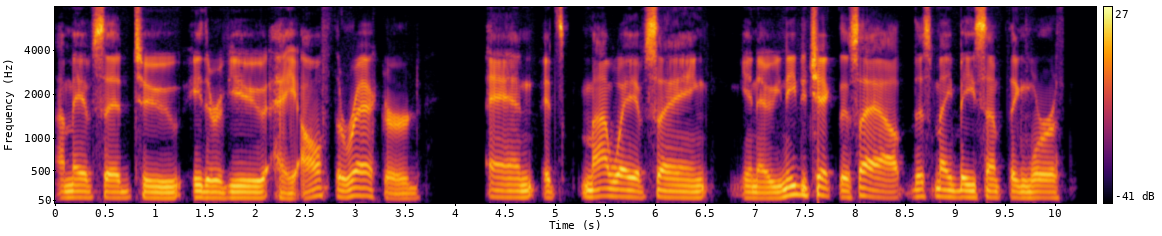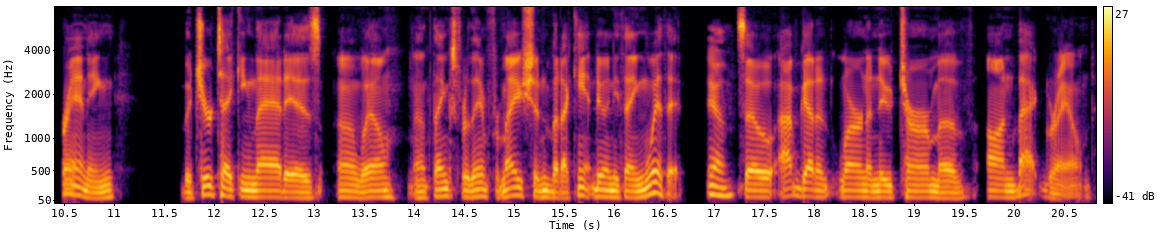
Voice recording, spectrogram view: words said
I may have said to either of you, hey, off the record. And it's my way of saying, you know, you need to check this out. This may be something worth printing, but you're taking that as, oh, well, uh, thanks for the information, but I can't do anything with it. Yeah. So I've got to learn a new term of on background.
